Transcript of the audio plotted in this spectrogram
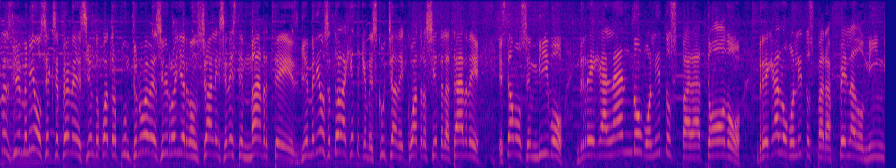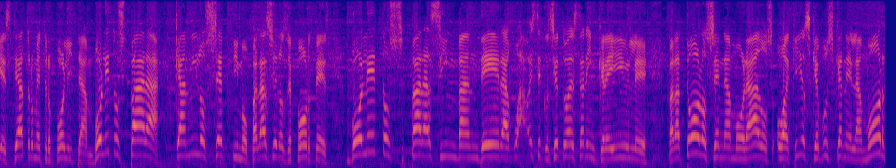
tardes, bienvenidos a XFM 104.9, soy Roger González en este martes. Bienvenidos a toda la gente que me escucha de 4 a 7 de la tarde. Estamos en vivo regalando boletos para todo. Regalo boletos para Fela Domínguez, Teatro Metropolitan, boletos para Camilo VII, Palacio de los Deportes, boletos para Sin Bandera. Wow, este concierto va a estar increíble. Para todos los enamorados o aquellos que buscan el amor,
